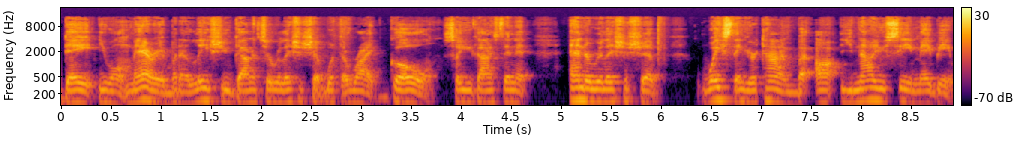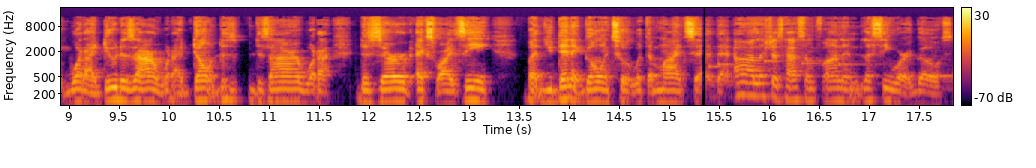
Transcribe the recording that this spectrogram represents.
date, you won't marry, but at least you got into a relationship with the right goal. So you guys didn't end a relationship wasting your time. But uh, now you see maybe what I do desire, what I don't des- desire, what I deserve, X, Y, Z. But you didn't go into it with the mindset that, oh, let's just have some fun and let's see where it goes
